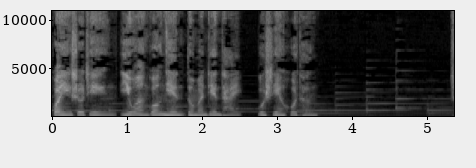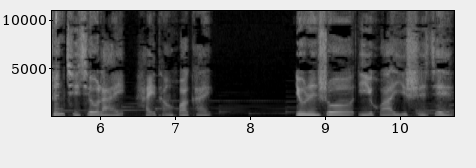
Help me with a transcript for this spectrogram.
欢迎收听一万光年动漫电台，我是焰火藤。春去秋来，海棠花开。有人说一花一世界，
